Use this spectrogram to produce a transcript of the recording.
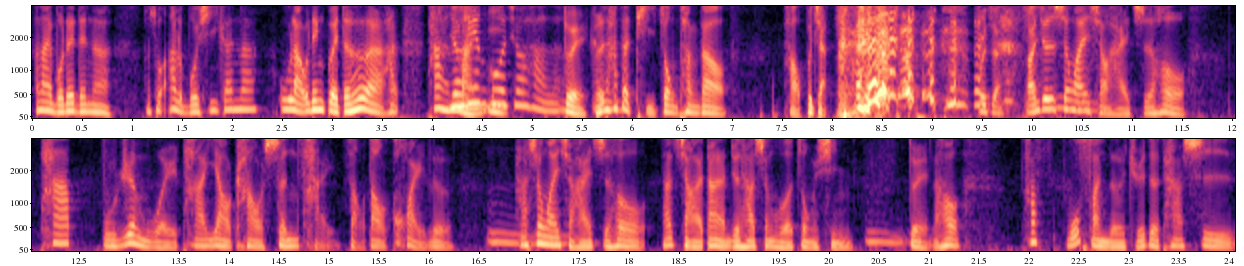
啊那无得练啊。他说阿鲁伯西干呐，乌啦，有点鬼得喝啊，他他很。有练过就好了。对，可是他的体重胖到，好不讲，不讲，反正就是生完小孩之后，他不认为他要靠身材找到快乐。嗯，他生完小孩之后，他小孩当然就是他生活的重心，嗯，对。然后他，我反而觉得他是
